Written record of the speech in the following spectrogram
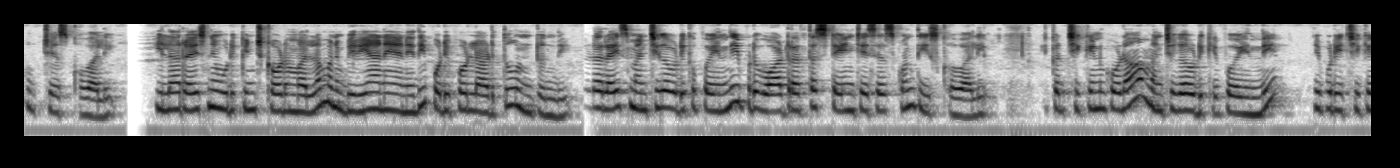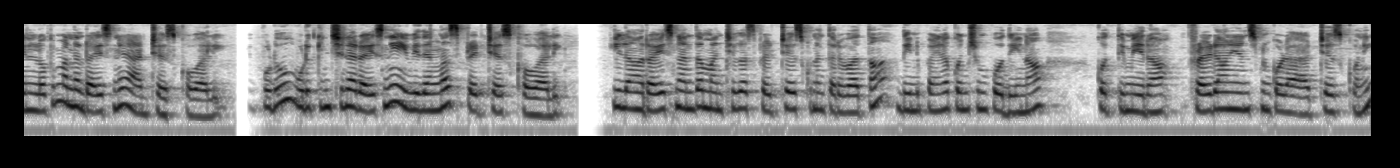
కుక్ చేసుకోవాలి. ఇలా రైస్ని ఉడికించుకోవడం వల్ల మన బిర్యానీ అనేది పొడి పొడిలాడుతూ ఉంటుంది. ఇక్కడ రైస్ మంచిగా ఉడికిపోయింది. ఇప్పుడు వాటర్ అంతా స్టెయిన్ చేసేసుకొని తీసుకోవాలి. ఇక్కడ చికెన్ కూడా మంచిగా ఉడికిపోయింది. ఇప్పుడు ఈ చికెన్లోకి మనం రైస్ని యాడ్ చేసుకోవాలి. ఇప్పుడు ఉడికించిన రైస్ని ఈ విధంగా స్ప్రెడ్ చేసుకోవాలి. ఇలా రైస్ని అంతా మంచిగా స్ప్రెడ్ చేసుకున్న తర్వాత దీనిపైన కొంచెం పుదీనా కొత్తిమీర ఫ్రైడ్ ఆనియన్స్ని కూడా యాడ్ చేసుకొని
